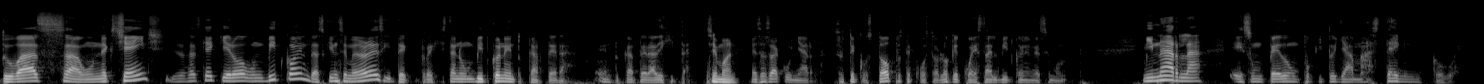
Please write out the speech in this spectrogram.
Tú vas a un exchange y dices, ¿sabes qué? Quiero un Bitcoin, das 15 mil dólares y te registran un Bitcoin en tu cartera, en tu cartera digital. Simón. Eso es acuñarla. Eso te costó, pues te costó lo que cuesta el Bitcoin en ese momento. Minarla es un pedo un poquito ya más técnico, güey.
